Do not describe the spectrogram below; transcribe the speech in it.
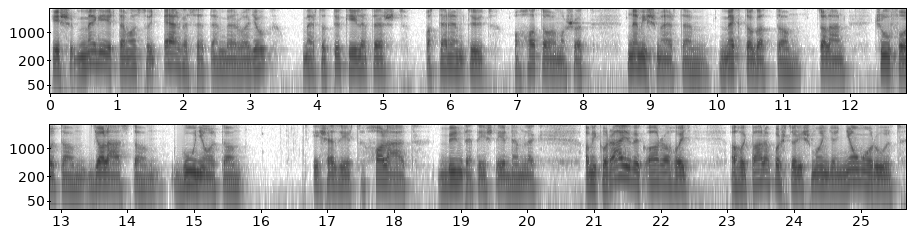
És megértem azt, hogy elveszett ember vagyok, mert a tökéletest, a teremtőt, a hatalmasat nem ismertem, megtagadtam, talán csúfoltam, gyaláztam, gúnyoltam, és ezért halált, büntetést érdemlek. Amikor rájövök arra, hogy ahogy Pálapostól is mondja, nyomorult,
